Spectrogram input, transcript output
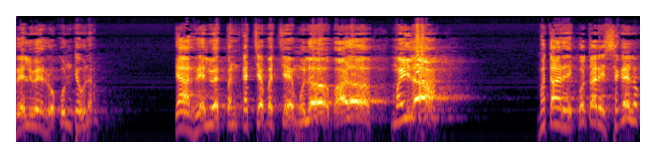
रेल्वे रोखून ठेवणं त्या रेल्वेत पण कच्चे बच्चे मुलं बाळ महिला म्हातारे कोतारे सगळे लोक.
